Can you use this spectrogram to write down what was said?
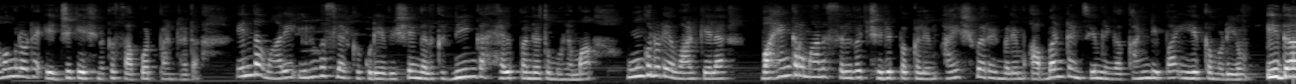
அவங்களோட எஜுகேஷனுக்கு சப்போர்ட் பண்ணுறது இந்த மாதிரி யூனிவர்ஸில் இருக்கக்கூடிய விஷயங்களுக்கு நீங்க ஹெல்ப் பண்றது மூலமா உங்களுடைய வாழ்க்கையில பயங்கரமான செல்வ செழிப்புகளையும் ஐஸ்வர்யங்களையும் அபண்டன்ஸையும் நீங்க கண்டிப்பா ஈர்க்க முடியும். இதை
